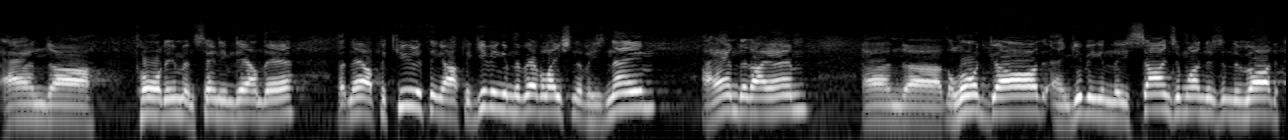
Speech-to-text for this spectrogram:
and uh, called him and sent him down there. But now, a peculiar thing after giving him the revelation of his name, I am that I am, and uh, the Lord God, and giving him these signs and wonders in the rod,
